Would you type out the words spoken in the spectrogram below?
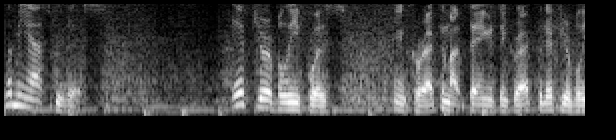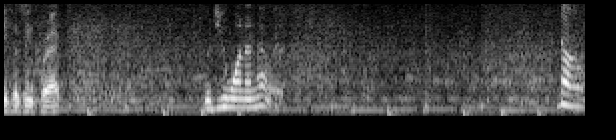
Let me ask you this. If your belief was incorrect, I'm not saying it's incorrect, but if your belief was incorrect, would you want to know it? No.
